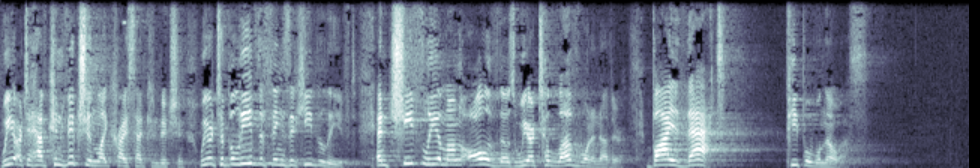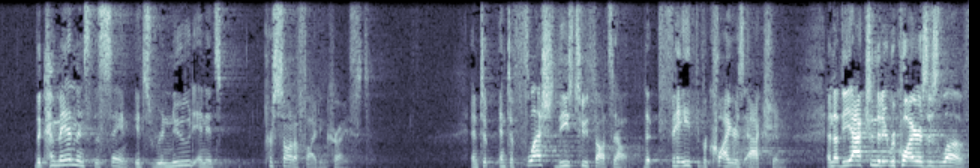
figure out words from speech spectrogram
We are to have conviction like Christ had conviction. We are to believe the things that he believed. And chiefly among all of those, we are to love one another. By that, people will know us. The commandment's the same. It's renewed and it's personified in Christ. And to, and to flesh these two thoughts out that faith requires action, and that the action that it requires is love.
